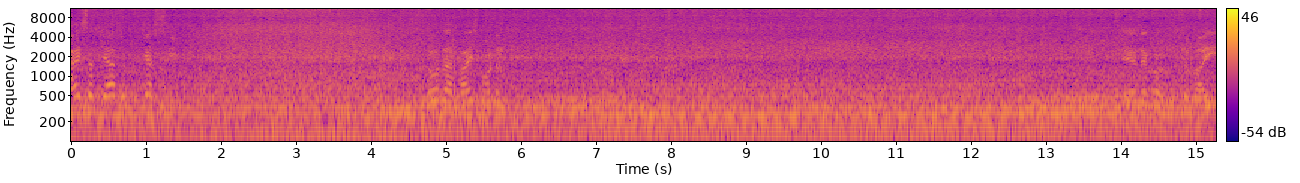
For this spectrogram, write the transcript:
बाईस चार सौ पचासी। दो हज़ार बाईस मॉडल ये देखो अच्छा सफ़ाई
